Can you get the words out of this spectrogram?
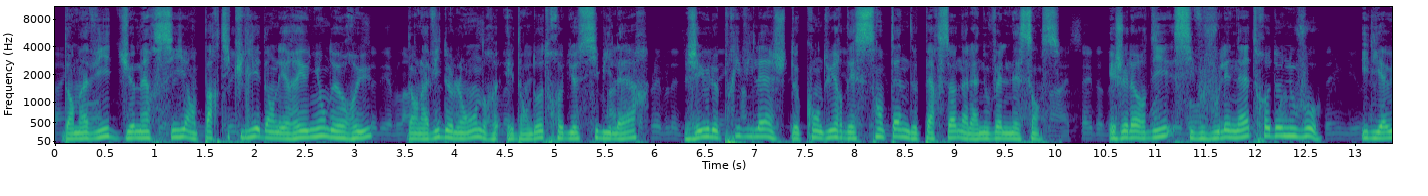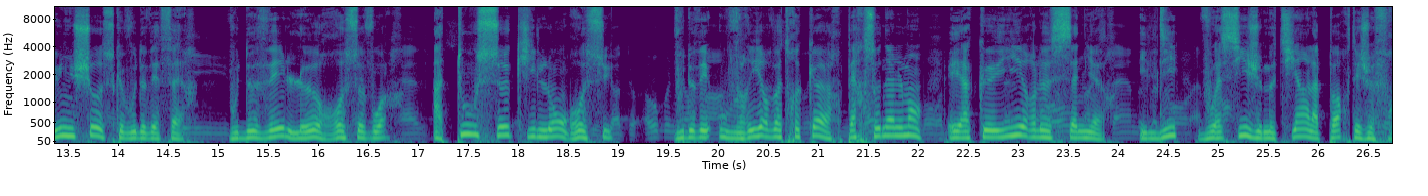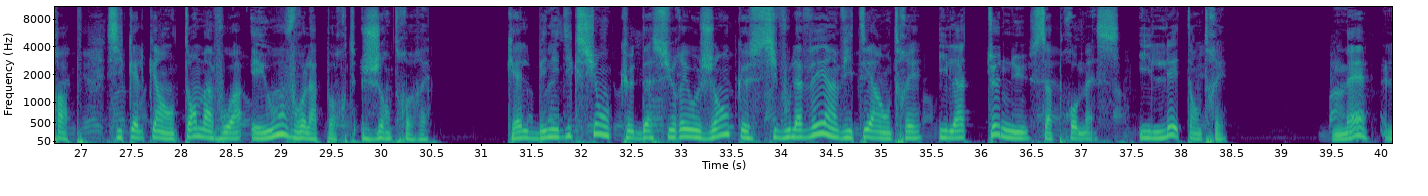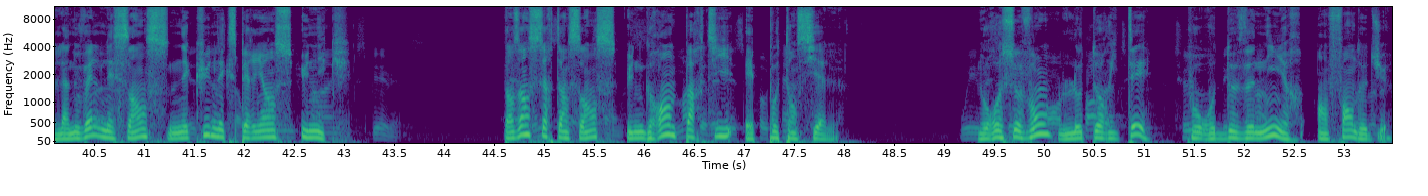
Dans ma vie, Dieu merci, en particulier dans les réunions de rue, dans la vie de Londres et dans d'autres lieux similaires, j'ai eu le privilège de conduire des centaines de personnes à la nouvelle naissance. Et je leur dis, si vous voulez naître de nouveau, il y a une chose que vous devez faire. Vous devez le recevoir. À tous ceux qui l'ont reçu. Vous devez ouvrir votre cœur personnellement et accueillir le Seigneur. Il dit, Voici, je me tiens à la porte et je frappe. Si quelqu'un entend ma voix et ouvre la porte, j'entrerai. Quelle bénédiction que d'assurer aux gens que si vous l'avez invité à entrer, il a tenu sa promesse. Il est entré. Mais la nouvelle naissance n'est qu'une expérience unique. Dans un certain sens, une grande partie est potentielle. Nous recevons l'autorité pour devenir enfants de Dieu.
